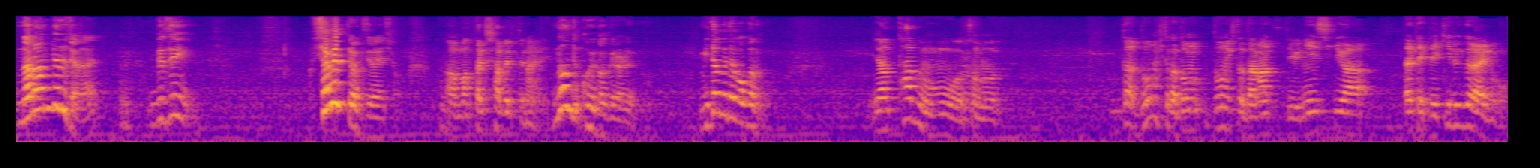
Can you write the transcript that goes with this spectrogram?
並んでるじゃない？別に喋ってるわけじゃないでしょ？あ全く喋ってない。なんで声かけられるの？見た目でわかる。のいや多分もううんその、だどの人がどのどの人だなっていう認識が大体できるぐらいの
